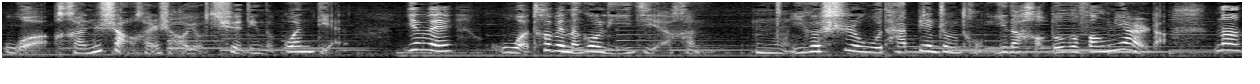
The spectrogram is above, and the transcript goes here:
我很少很少有确定的观点，因为我特别能够理解很，嗯，一个事物它辩证统一的好多个方面的。那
